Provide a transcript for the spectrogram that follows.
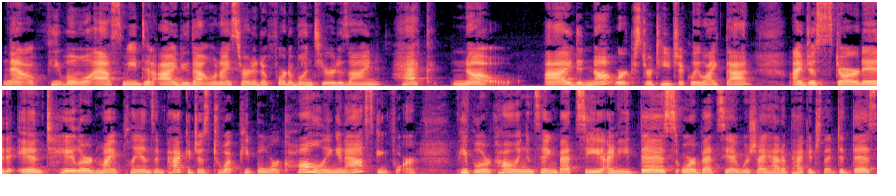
Now, people will ask me, did I do that when I started affordable interior design? Heck no. I did not work strategically like that. I just started and tailored my plans and packages to what people were calling and asking for. People were calling and saying, Betsy, I need this, or Betsy, I wish I had a package that did this.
